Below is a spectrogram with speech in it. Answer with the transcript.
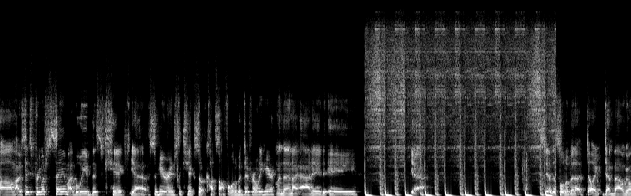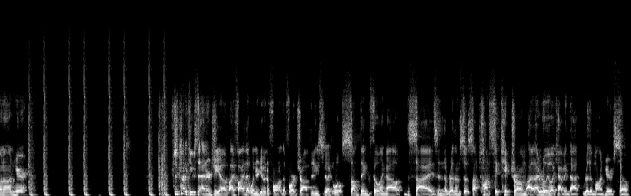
Um, I would say it's pretty much the same. I believe this kick, yeah. So he arranged the kick so it cuts off a little bit differently here. And then I added a, yeah. So you have this little bit of like dembow going on here. Just kind of keeps the energy up. I find that when you're doing a four on the four drop, there needs to be like a little something filling out the sides and the rhythm, so it's not constant kick drum. I, I really like having that rhythm on here. So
